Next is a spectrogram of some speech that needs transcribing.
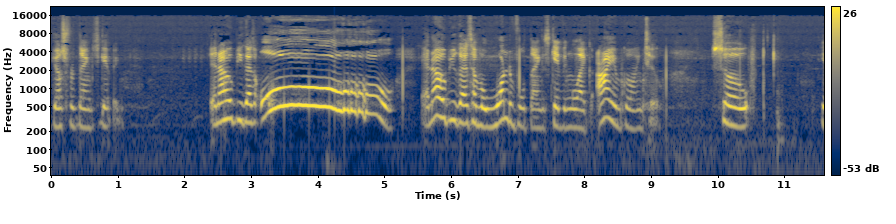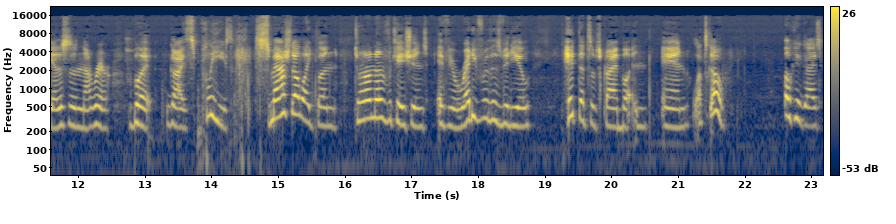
just for Thanksgiving. And I hope you guys. Oh! And I hope you guys have a wonderful Thanksgiving like I am going to. So, yeah, this isn't that rare. But, guys, please smash that like button, turn on notifications. If you're ready for this video, hit that subscribe button, and let's go. Okay, guys,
